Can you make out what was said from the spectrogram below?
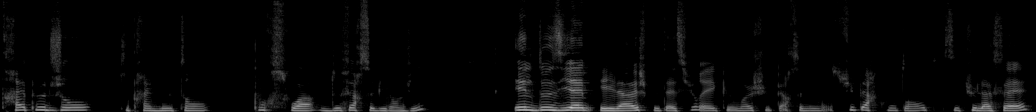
très peu de gens qui prennent le temps pour soi de faire ce bilan de vie. Et le deuxième, et là, je peux t'assurer que moi, je suis personnellement super contente, si tu l'as fait,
